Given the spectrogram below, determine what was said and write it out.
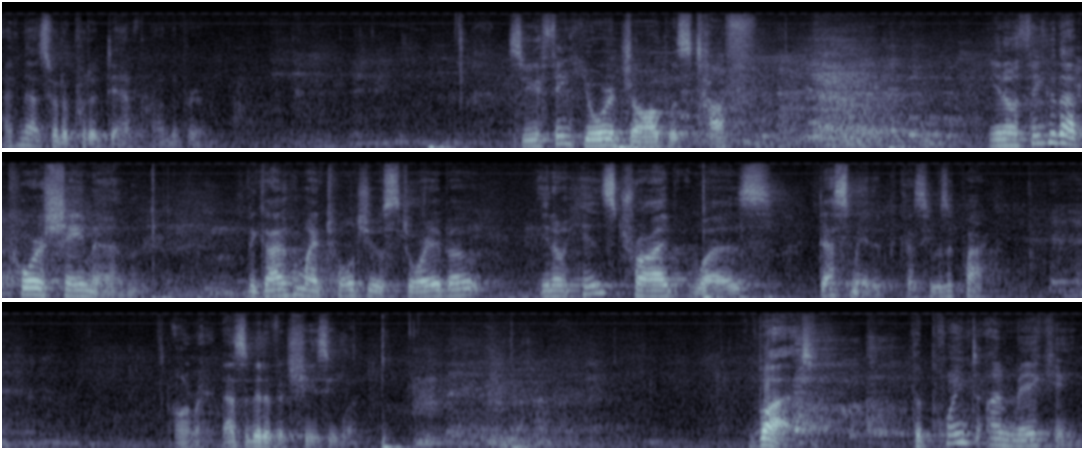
I think that sort of put a damper on the room. So you think your job was tough? you know, think of that poor shaman, the guy whom I told you a story about. You know, his tribe was decimated because he was a quack. All right, that's a bit of a cheesy one. But the point I'm making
